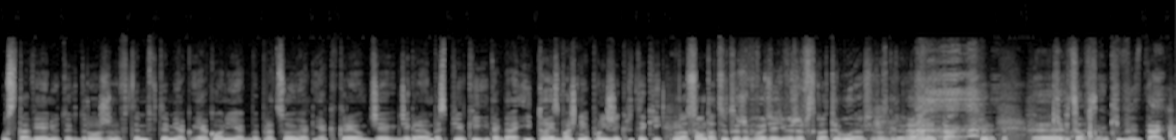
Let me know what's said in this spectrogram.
ustawieniu tych drużyn, w tym, w tym jak, jak oni jakby pracują, jak, jak kryją, gdzie, gdzie grają bez piłki i tak dalej. I to jest właśnie poniżej krytyki. No są tacy, którzy powiedzieli, że wszystko na trybunach się rozgrywa. E, tak. E, Kibicowsko. E, tak, e,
